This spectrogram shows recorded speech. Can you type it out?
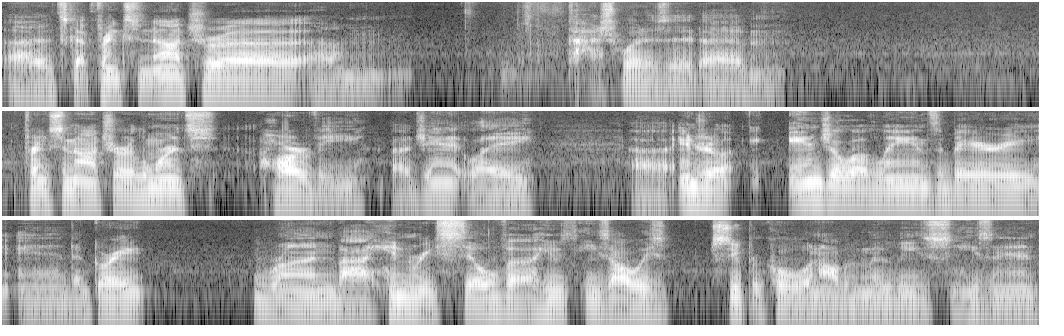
uh, it's got Frank Sinatra. Um, gosh, what is it? Um, Frank Sinatra, Laurence Harvey, uh, Janet Leigh, uh, Angela, Angela Lansbury, and a great run by Henry Silva. He's, he's always super cool in all the movies he's in.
